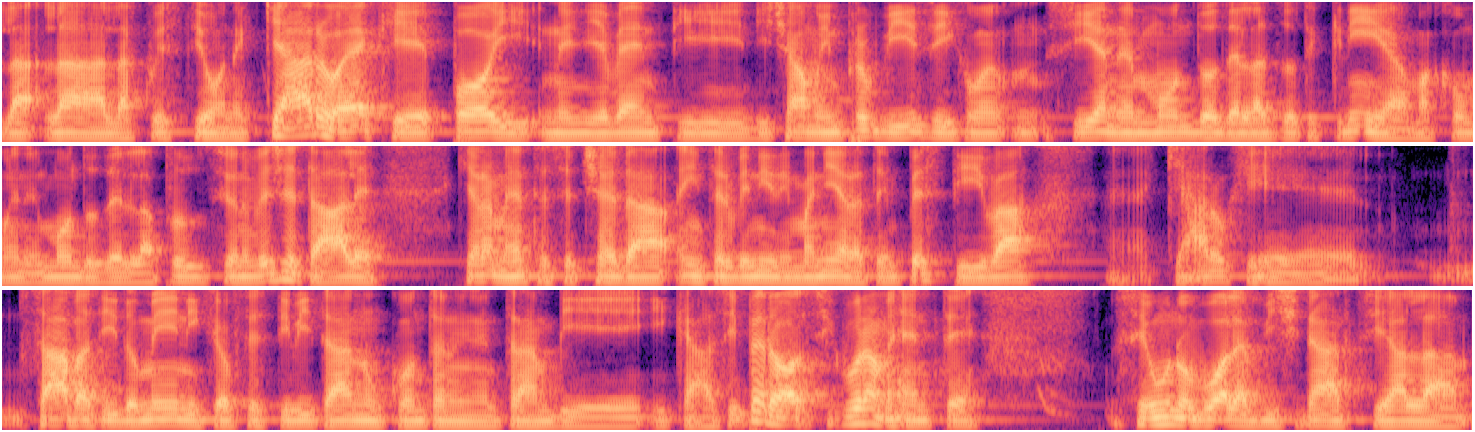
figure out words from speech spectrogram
la, la, la, questione. Chiaro è che poi negli eventi, diciamo, improvvisi, come, sia nel mondo della zootecnia, ma come nel mondo della produzione vegetale, chiaramente se c'è da intervenire in maniera tempestiva, è eh, chiaro che sabati, domeniche o festività non contano in entrambi i casi, però sicuramente se uno vuole avvicinarsi alla,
